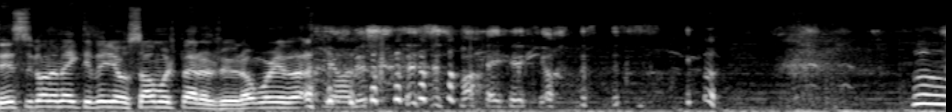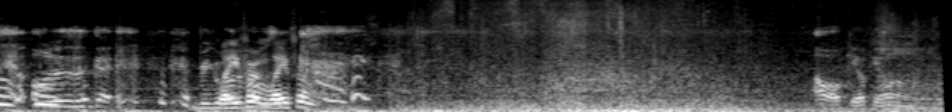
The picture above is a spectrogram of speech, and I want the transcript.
This is gonna make the video so much better, Drew. Don't worry about it. Yo, this this is fire. Yo, this is... Oh. oh, this is good. Bring Wait for him. Wait for him. Oh, okay, okay, hold on.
